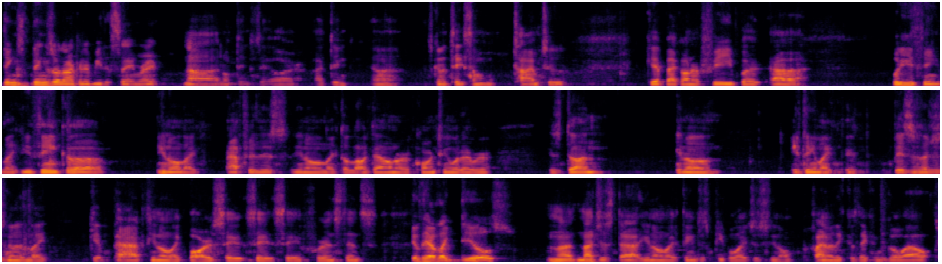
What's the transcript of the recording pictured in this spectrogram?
things things are not going to be the same, right? no, I don't think they are. I think uh, it's going to take some time to get back on our feet. But uh, what do you think? Like, do you think, uh, you know, like after this, you know, like the lockdown or quarantine, whatever, is done, you know, you think like it, are just going to like get packed? You know, like bars, say, say, say, for instance. If they have like deals, Not not just that, you know, like think just people like just you know finally because they can go out.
